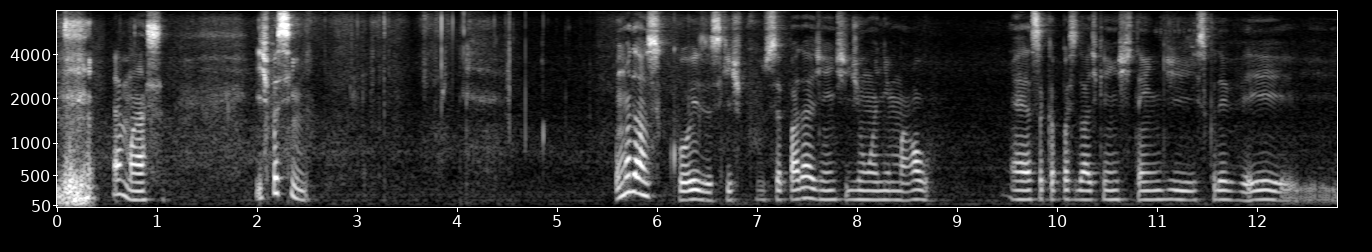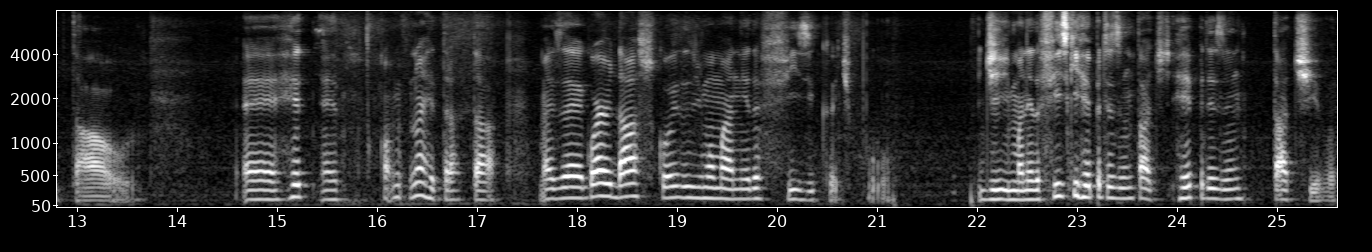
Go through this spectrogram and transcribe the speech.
é massa. E tipo assim, uma das coisas que tipo, separa a gente de um animal é essa capacidade que a gente tem de escrever e tal. É, é, não é retratar, mas é guardar as coisas de uma maneira física, tipo, de maneira física e representativa.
